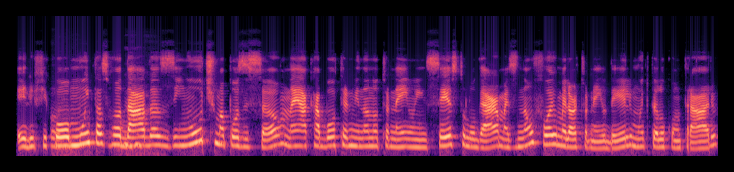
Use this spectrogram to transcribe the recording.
Ele ficou muitas rodadas em última posição, né? Acabou terminando o torneio em sexto lugar, mas não foi o melhor torneio dele, muito pelo contrário.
